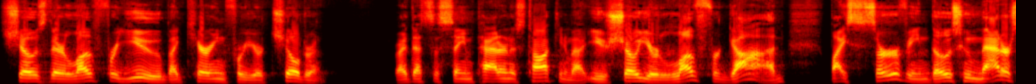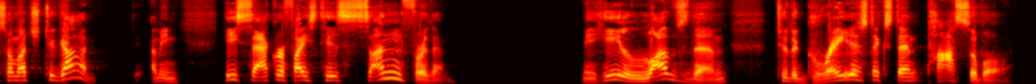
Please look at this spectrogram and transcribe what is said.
shows their love for you by caring for your children. Right? That's the same pattern as talking about. You show your love for God by serving those who matter so much to God. I mean, he sacrificed his son for them. I mean, he loves them to the greatest extent possible.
